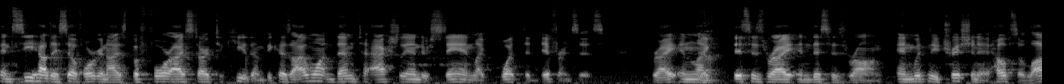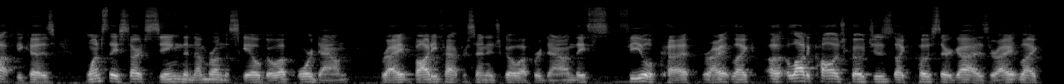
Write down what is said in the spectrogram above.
and see how they self-organize before I start to cue them because I want them to actually understand like what the difference is right? And like yeah. this is right and this is wrong. And with nutrition, it helps a lot because once they start seeing the number on the scale go up or down, right? Body fat percentage go up or down, they feel cut, right? Like a, a lot of college coaches like post their guys, right? Like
